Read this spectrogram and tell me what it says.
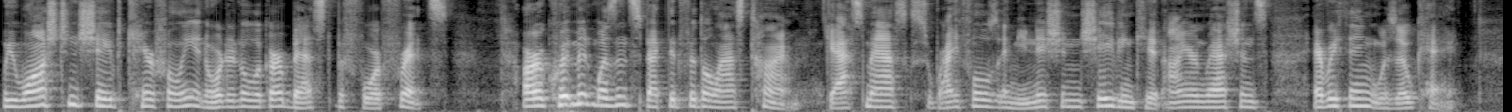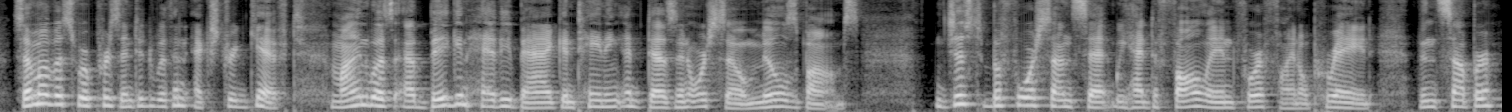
We washed and shaved carefully in order to look our best before Fritz. Our equipment was inspected for the last time gas masks, rifles, ammunition, shaving kit, iron rations, everything was okay. Some of us were presented with an extra gift. Mine was a big and heavy bag containing a dozen or so Mills bombs. Just before sunset, we had to fall in for a final parade, then supper,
